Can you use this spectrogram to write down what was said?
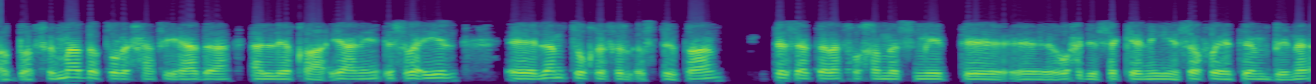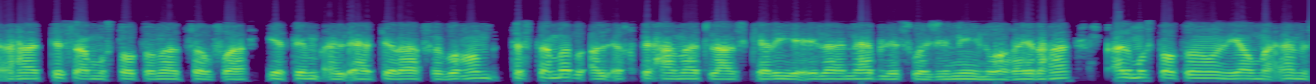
الضفة ماذا طرح في هذا اللقاء؟ يعني إسرائيل آه، لم توقف الاستيطان. 9500 آه، وحدة سكنية سوف يتم بنائها. تسع مستوطنات سوف يتم الاعتراف بهم. تستمر الاقتحامات العسكرية إلى نابلس وجنين وغيرها. المستوطنون يوم أمس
